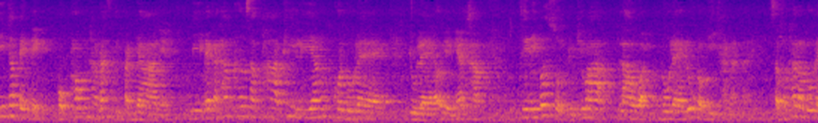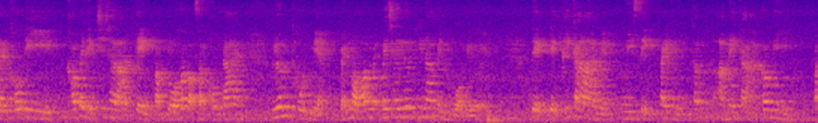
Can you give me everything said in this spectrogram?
ยิ่งถ้าเป็นเด็กบกพร่องทางด้านสติปัญญาเนี่ยมีแม้กระทั่งเครื่องซักผ้าพี่เลี้ยงคนดูแลอยู่แล้วอย่างเงี้ยครับทีนี้ก็สุดอยู่ที่ว่าเราอะดูแลลูกเราดีขนาดไหน สมมติถ้าเราดูแลเขาดีเขาเป็นเด็กที่ฉลาดเก่งปรับตัวเข้ากับสังคมได้ เรื่องทุนเนี่ยเป็นมองว่าไม่ใช่เรื่องที่น่าเป็นห่วงเลย เด็กเด็กพิการเนี่ยมีสิทธิ์ไปถึงทั้งอเมริกาก็มีไป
